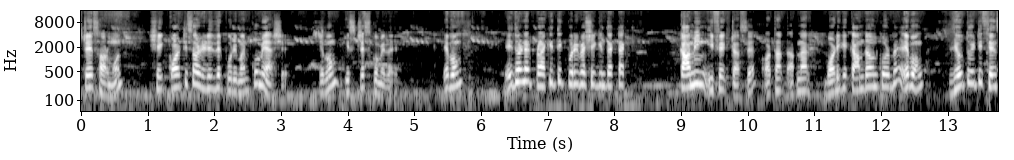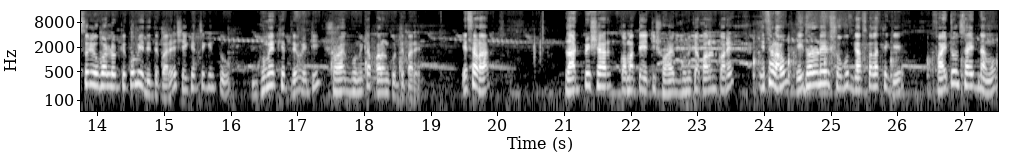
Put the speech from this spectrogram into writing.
স্ট্রেস হরমোন সেই কর্টিসল রিলিজের পরিমাণ কমে আসে এবং স্ট্রেস কমে যায়। এবং এই ধরনের প্রাকৃতিক পরিবেশে কিন্তু একটা কামিং ইফেক্ট আছে, অর্থাৎ আপনার বডিকে কাম ডাউন করবে এবং যেহেতু এটি সেন্সরি ওভারলোডকে কমিয়ে দিতে পারে, সেই ক্ষেত্রে কিন্তু ঘুমের ক্ষেত্রেও এটি সহায়ক ভূমিকা পালন করতে পারে। এছাড়া ব্লাড প্রেশার কমাতে এটি সহায়ক ভূমিকা পালন করে। এছাড়াও এই ধরনের সবুজ গাছপালা থেকে ফাইটোন সাইড নামক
